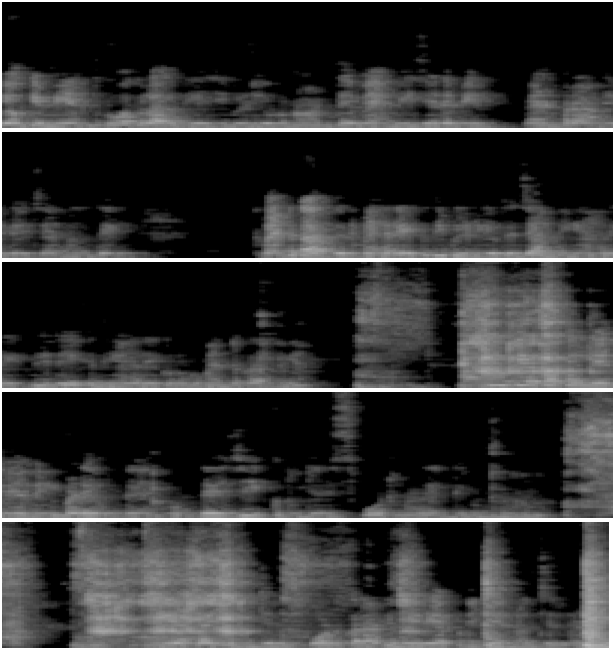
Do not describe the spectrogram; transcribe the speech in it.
ਕਿਉਂਕਿ ਮਿਹਨਤ ਬਹੁਤ ਲੱਗਦੀ ਹੈ ਜੀ ਵੀਡੀਓ ਬਣਾਉਣ ਤੇ। ਮੈਂ ਵੀ ਜਿਹੜੇ ਵੀ ਭੈਣ ਭਰਾ ਮੇਰੇ ਚੈਨਲ ਤੇ ਕਮੈਂਟ ਕਰਦੇ ਨੇ, ਮੈਂ ਹਰੇਕ ਦੀ ਵੀਡੀਓ ਤੇ ਜਾਂਦੀ ਹਾਂ, ਹਰੇਕ ਦੀ ਦੇਖਦੀ ਹਾਂ, ਹਰੇਕ ਨੂੰ ਕਮੈਂਟ ਕਰਦੀ ਹਾਂ। ਕਿਉਂਕਿ ਆਪਾਂ ਇਕੱਲੇ ਨੇ ਨਹੀਂ ਬੜੇ ਹੁੰਦੇ ਹੁੰਦੇ ਜੀ ਇੱਕ ਦੂਜੇ ਦੀ ਸਪੋਰਟ ਨਾਲ ਅੱਗੇ ਵਧਣਾ ਹਨਾ ਜੇ ਆਪਾਂ ਇੱਕ ਦੂਜੇ ਨੂੰ ਸਪੋਰਟ ਕਰਾਂਗੇ, ਮੇਰੇ ਆਪਣੇ ਚੈਨਲ ਚੱਲਣਗੇ।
